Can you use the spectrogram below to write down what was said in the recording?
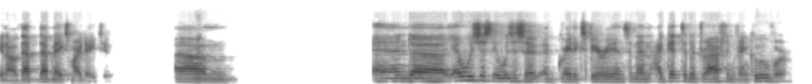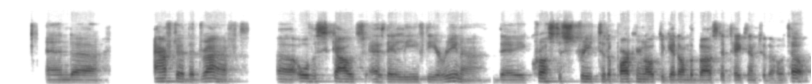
you know, that that makes my day too. Um, and uh, it was just it was just a, a, great experience. And then I get to the draft in Vancouver, and uh, after the draft, uh, all the scouts, as they leave the arena, they cross the street to the parking lot to get on the bus that takes them to the hotel.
